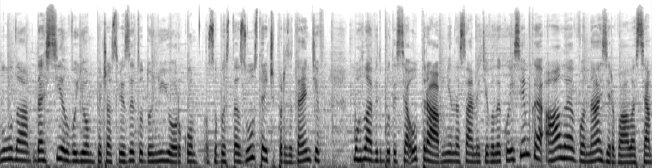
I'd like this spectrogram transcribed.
Лула Дасілвою під час візиту до Нью-Йорку. Особиста зустріч президентів могла відбутися у травні на саміті Великої Сімки, але вона зірвалася.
